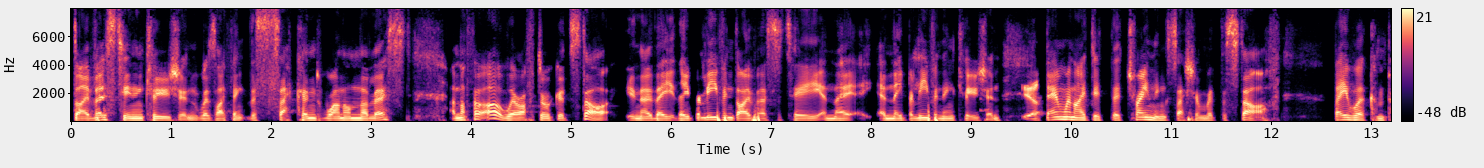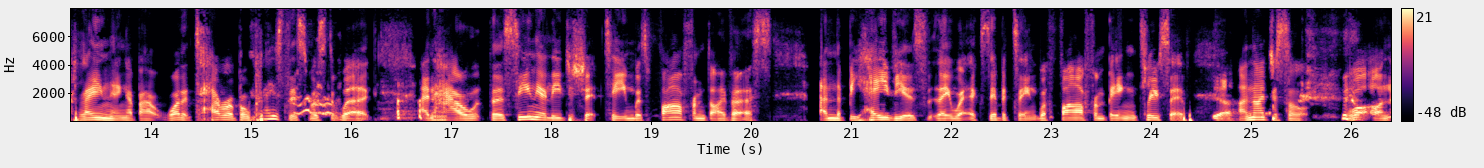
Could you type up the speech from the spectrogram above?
diversity and inclusion was i think the second one on the list. And i thought oh we're off to a good start. You know they they believe in diversity and they and they believe in inclusion. Yeah. then when i did the training session with the staff they were complaining about what a terrible place this was to work and how the senior leadership team was far from diverse and the behaviors that they were exhibiting were far from being inclusive. Yeah. And I just thought, what on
